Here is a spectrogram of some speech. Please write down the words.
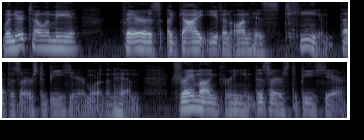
When you're telling me there's a guy even on his team that deserves to be here more than him, Draymond Green deserves to be here.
